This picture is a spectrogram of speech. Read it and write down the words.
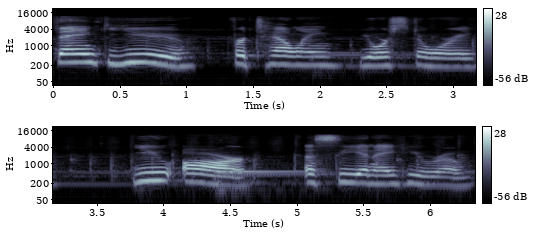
thank you for telling your story. You are a CNA hero.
